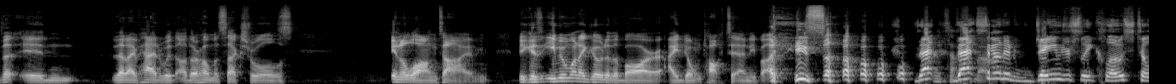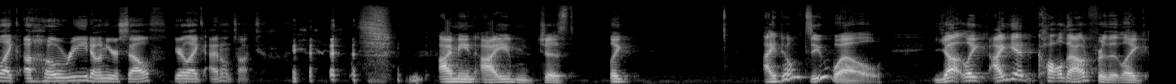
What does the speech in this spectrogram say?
that in that I've had with other homosexuals in a long time. Because even when I go to the bar, I don't talk to anybody. So That That that, sounds about sounded dangerously close to like a hoe read on yourself. You're like, I don't talk to. I mean, I'm just like I don't do well. Yeah, like I get called out for that like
